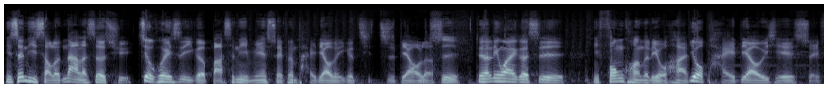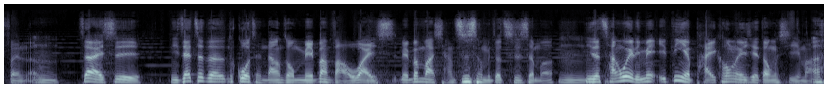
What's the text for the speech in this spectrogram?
你身体少了钠的摄取，就会是一个把身体里面水分排掉的一个指指标了，是。对。那另外一个是你疯狂的流汗，又排掉一些水分了，嗯，再来是。你在这个过程当中没办法外食，没办法想吃什么就吃什么，嗯，你的肠胃里面一定也排空了一些东西嘛，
